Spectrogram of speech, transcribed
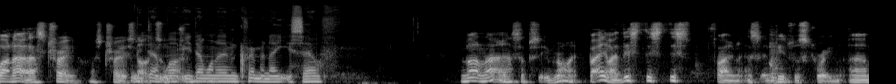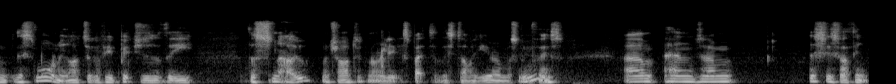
Well, no, that's true. That's true. It's you not don't want, You don't want to incriminate yourself. No, no, that's absolutely right. But anyway, this this this phone has a beautiful screen. Um, this morning, I took a few pictures of the the snow, which I didn't really expect at this time of year. I must confess. Um, and um, this is, I think,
